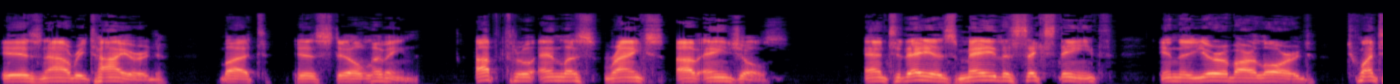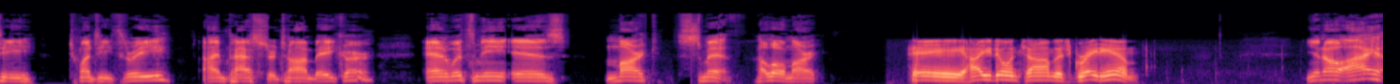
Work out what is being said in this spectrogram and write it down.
is now retired, but is still living up through endless ranks of angels. And today is May the 16th in the year of our Lord 2023. I'm Pastor Tom Baker, and with me is Mark Smith. Hello, Mark. Hey, how you doing, Tom? That's great hymn. You know, I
